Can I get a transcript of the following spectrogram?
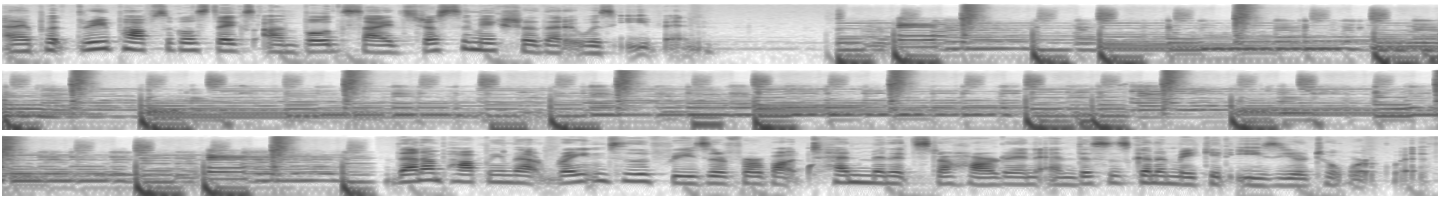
and I put three popsicle sticks on both sides just to make sure that it was even. Then I'm popping that right into the freezer for about 10 minutes to harden and this is going to make it easier to work with.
